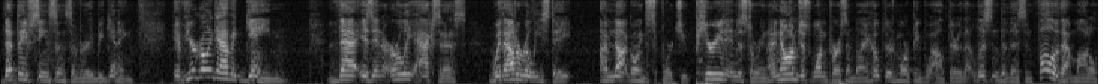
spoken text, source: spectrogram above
that they've seen since the very beginning. If you're going to have a game that is in early access without a release date, I'm not going to support you. Period. End of story. And I know I'm just one person, but I hope there's more people out there that listen to this and follow that model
